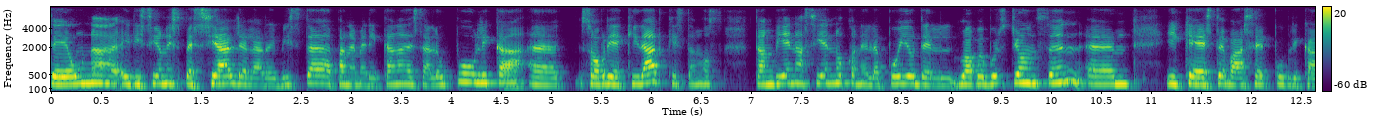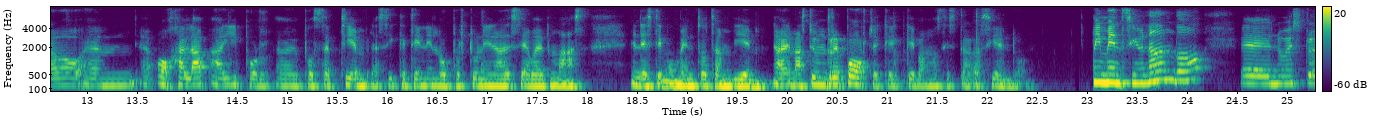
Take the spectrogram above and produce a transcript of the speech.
de una edición especial de la revista Panamericana de Salud Pública eh, sobre equidad que estamos también haciendo con el apoyo del Robert Woods Johnson em, y que este va a ser publicado em, ojalá ahí por, eh, por septiembre, así que tienen la oportunidad de saber más en este momento también, además de un reporte que, que vamos a estar haciendo. Y mencionando eh, nuestro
